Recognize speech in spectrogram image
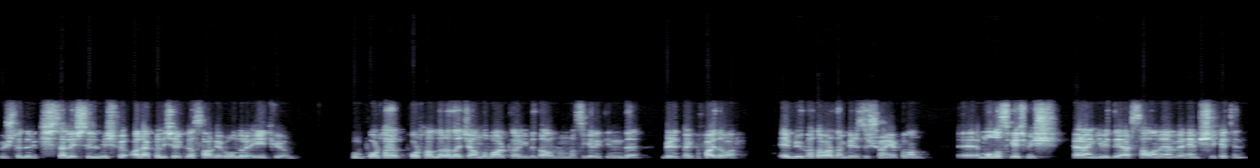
müşterileri kişiselleştirilmiş ve alakalı içerikler sağlıyor ve onları eğitiyor. Bu portal, portallara da canlı varlıklar gibi davranılması gerektiğini de belirtmekte fayda var. En büyük hatalardan birisi şu an yapılan, e, modası geçmiş, herhangi bir değer sağlamayan ve hem şirketin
